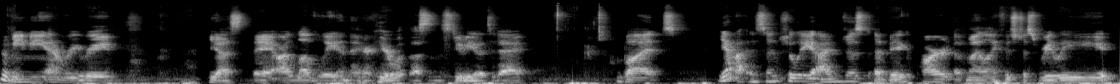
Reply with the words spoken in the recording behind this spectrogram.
Mimi and Riri, yes, they are lovely and they are here with us in the studio today. But yeah, essentially, I'm just a big part of my life is just really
